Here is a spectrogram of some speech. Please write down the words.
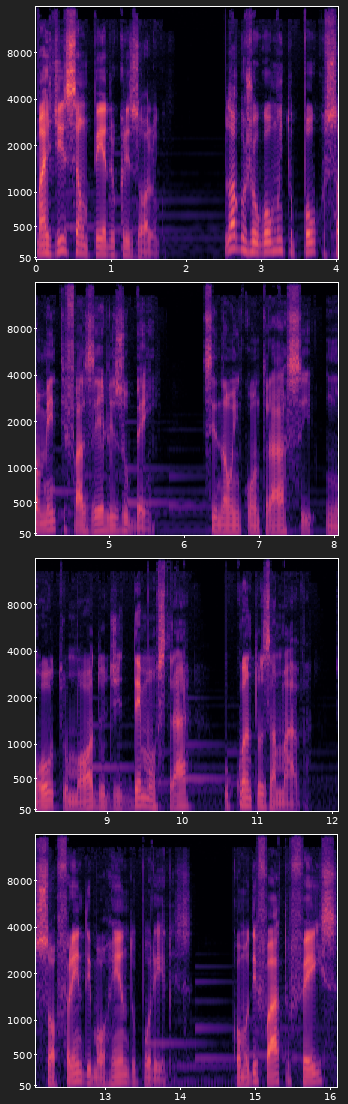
Mas diz São Pedro Crisólogo: logo julgou muito pouco somente fazer-lhes o bem, se não encontrasse um outro modo de demonstrar o quanto os amava, sofrendo e morrendo por eles, como de fato fez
